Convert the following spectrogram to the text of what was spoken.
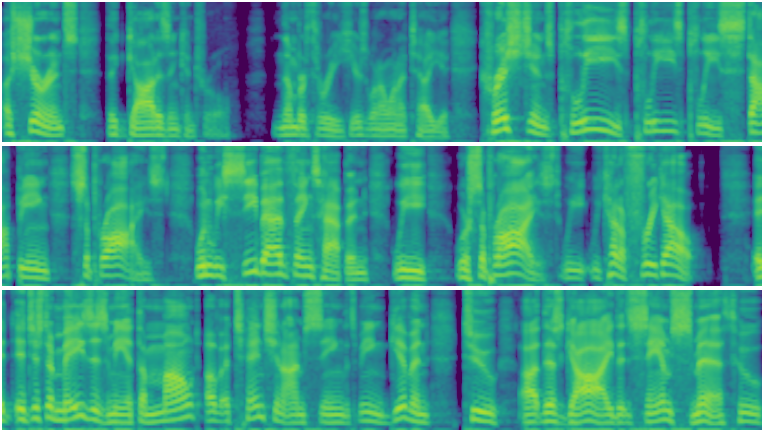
assurance that God is in control. Number three, here's what I want to tell you Christians, please, please, please stop being surprised. When we see bad things happen, we, we're surprised. We, we kind of freak out. It, it just amazes me at the amount of attention I'm seeing that's being given to uh, this guy, that Sam Smith, who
